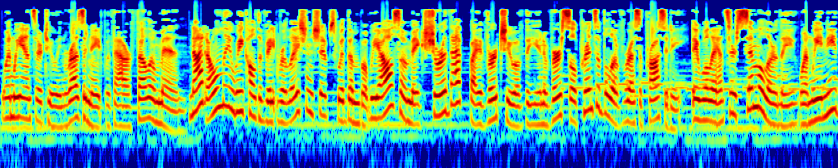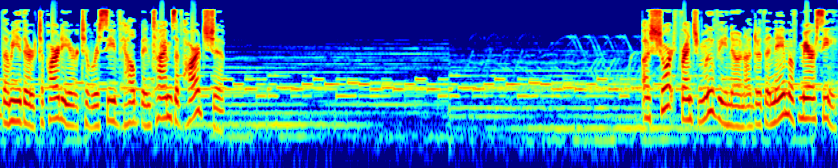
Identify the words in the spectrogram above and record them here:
When we answer to and resonate with our fellow men, not only we cultivate relationships with them but we also make sure that, by virtue of the universal principle of reciprocity, they will answer similarly when we need them either to party or to receive help in times of hardship. A short French movie known under the name of Merci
